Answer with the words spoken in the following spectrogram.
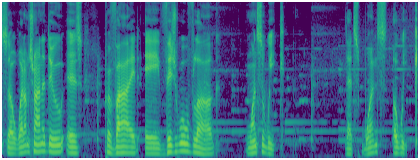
So, what I'm trying to do is provide a visual vlog once a week. That's once a week.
